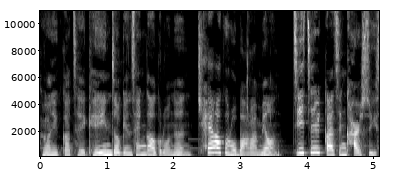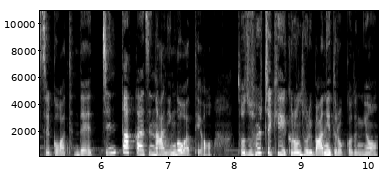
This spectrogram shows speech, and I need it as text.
그러니까 제 개인적인 생각으로는 최악으로 말하면 찌질까진 갈 수 있을 것 같은데 찐따까진 아닌 것 같아요. 저도 솔직히 그런 소리 많이 들었거든요.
